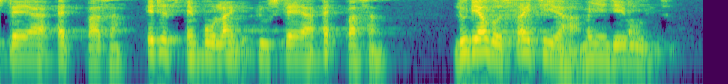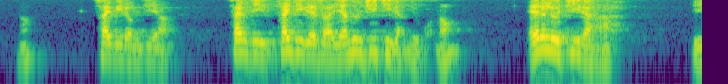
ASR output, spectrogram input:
stare at person it is impolite to stare at person လူတယောက်ကိုစိုက်ကြည့်တာဟာမရင်ကျေးဘူးနော်စိုက်ပြီးတော့မကြည့်အောင်စိုက်ကြည့်စိုက်ကြည့်တယ်ဆိုတာရန်သူကြည့်ကြည့်တာမျိုးပေါ့နော် အဲ့ဒါလို့ကြည့်တာဟာဒီ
